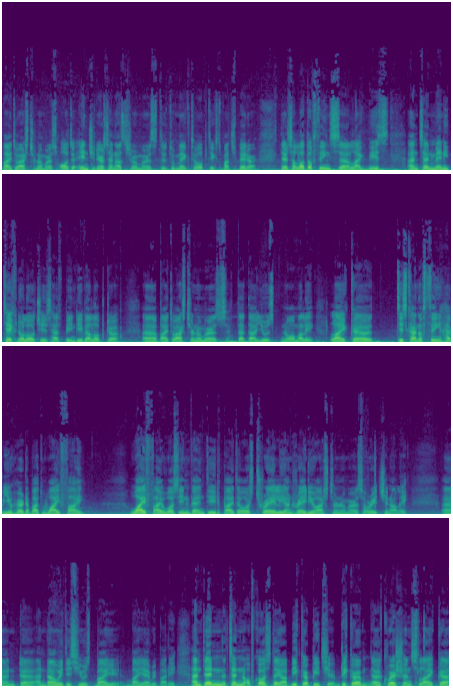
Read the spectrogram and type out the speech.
by the astronomers or the engineers and astronomers to, to make the optics much better. There's a lot of things uh, like this, and then many technologies have been developed uh, by the astronomers that are used normally, like this kind of thing. Have you heard about Wi-Fi? Wi-Fi was invented by the Australian radio astronomers originally. And, uh, and now it is used by by everybody. And then then of course there are bigger picture, bigger uh, questions like uh,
